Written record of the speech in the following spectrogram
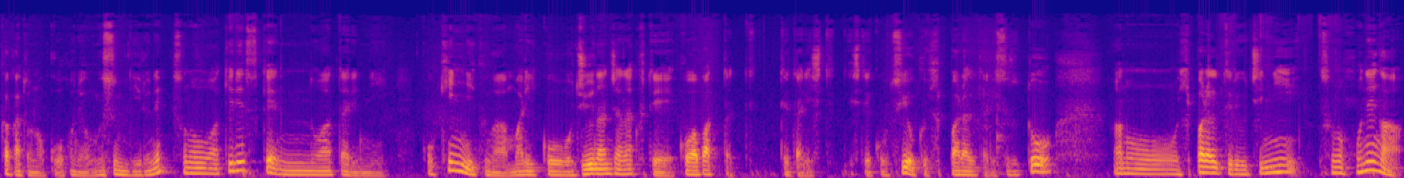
かかとのこう骨を結んでいるね。そのアキレス腱の辺りにこう筋肉があまりこう柔軟じゃなくてこわばってたりしてこう強く引っ張られたりするとあの引っ張られてるうちにその骨が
